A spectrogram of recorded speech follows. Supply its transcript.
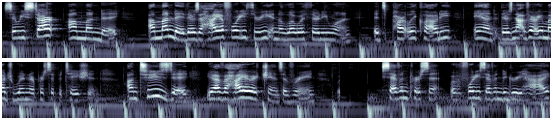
So we start on Monday. On Monday, there's a high of 43 and a low of 31. It's partly cloudy and there's not very much wind or precipitation. On Tuesday, you have a higher chance of rain, 7% with a 47 degree high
